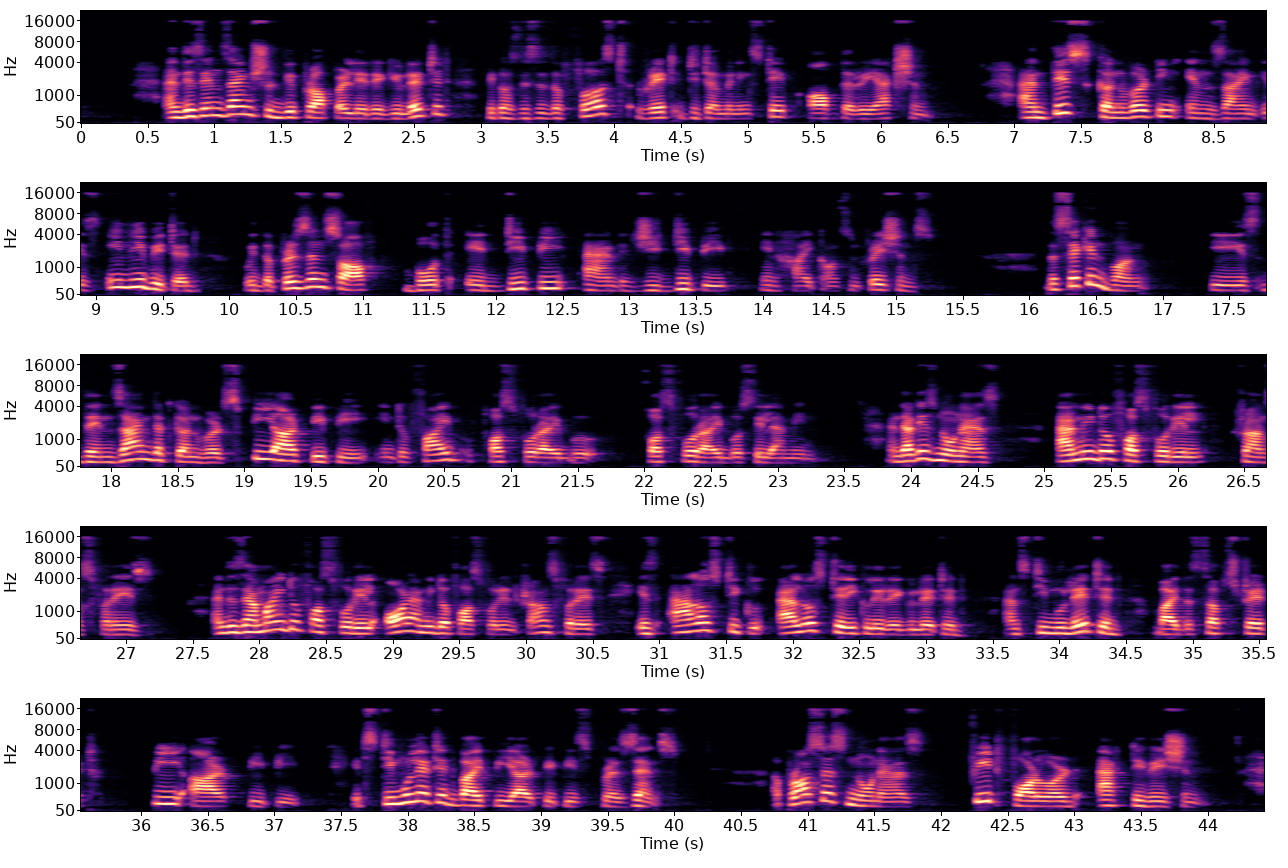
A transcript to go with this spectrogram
And this enzyme should be properly regulated because this is the first rate determining step of the reaction. And this converting enzyme is inhibited with the presence of both ADP and GDP in high concentrations. The second one is the enzyme that converts PRPP into 5-phosphoribosylamine and that is known as amidophosphoryl transferase and this amidophosphoryl or amidophosphoryl transferase is allosterically regulated and stimulated by the substrate PRPP. It's stimulated by PRPP's presence, a process known as feed-forward activation.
